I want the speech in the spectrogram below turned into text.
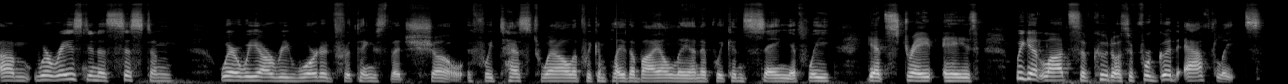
Um, we're raised in a system where we are rewarded for things that show. If we test well, if we can play the violin, if we can sing, if we get straight A's, we get lots of kudos if we're good athletes.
